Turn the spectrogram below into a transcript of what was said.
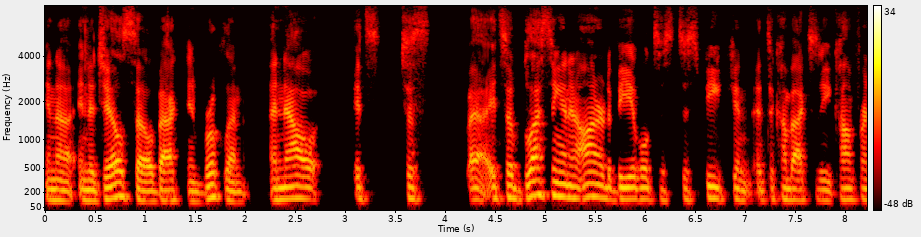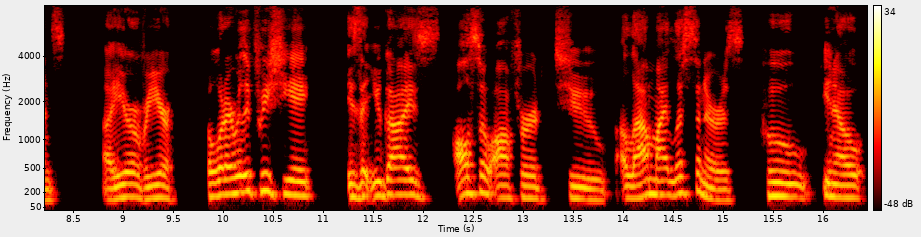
in a in a jail cell back in Brooklyn, and now it's just uh, it's a blessing and an honor to be able to to speak and, and to come back to the conference uh, year over year. But what I really appreciate is that you guys also offered to allow my listeners who you know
